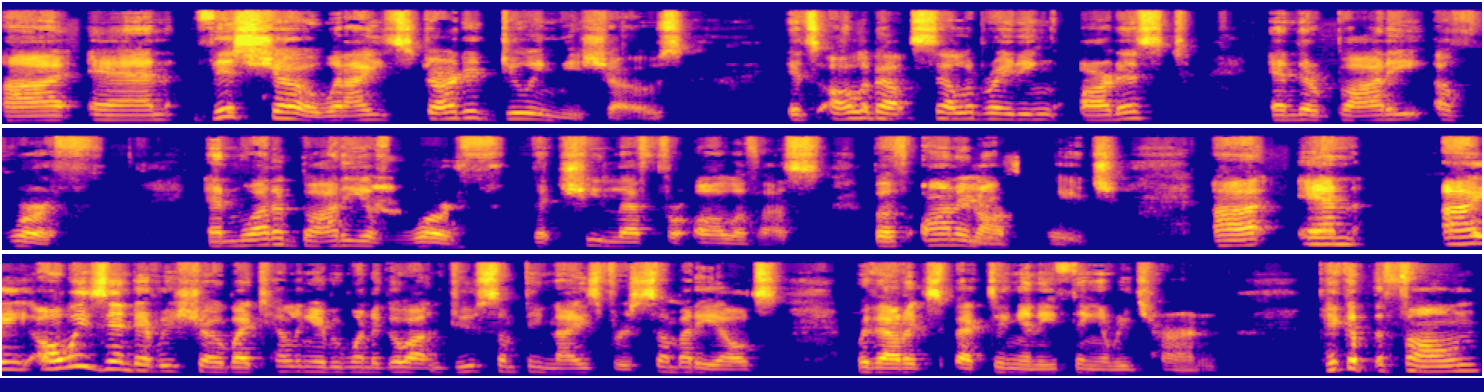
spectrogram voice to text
Uh, and this show, when I started doing these shows, it's all about celebrating artists and their body of worth. And what a body of worth that she left for all of us, both on and off stage. Uh, and I always end every show by telling everyone to go out and do something nice for somebody else without expecting anything in return. Pick up the phone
